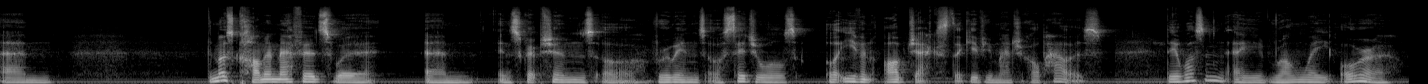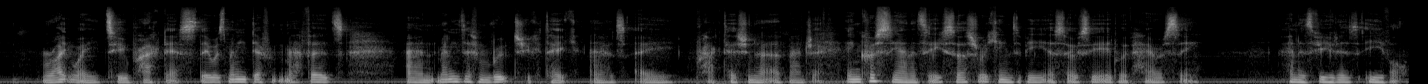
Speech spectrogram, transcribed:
Um, the most common methods were um, inscriptions or runes or sigils or even objects that give you magical powers. There wasn't a wrong way or a right way to practice. There was many different methods and many different routes you could take as a practitioner of magic. In Christianity, sorcery came to be associated with heresy and is viewed as evil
